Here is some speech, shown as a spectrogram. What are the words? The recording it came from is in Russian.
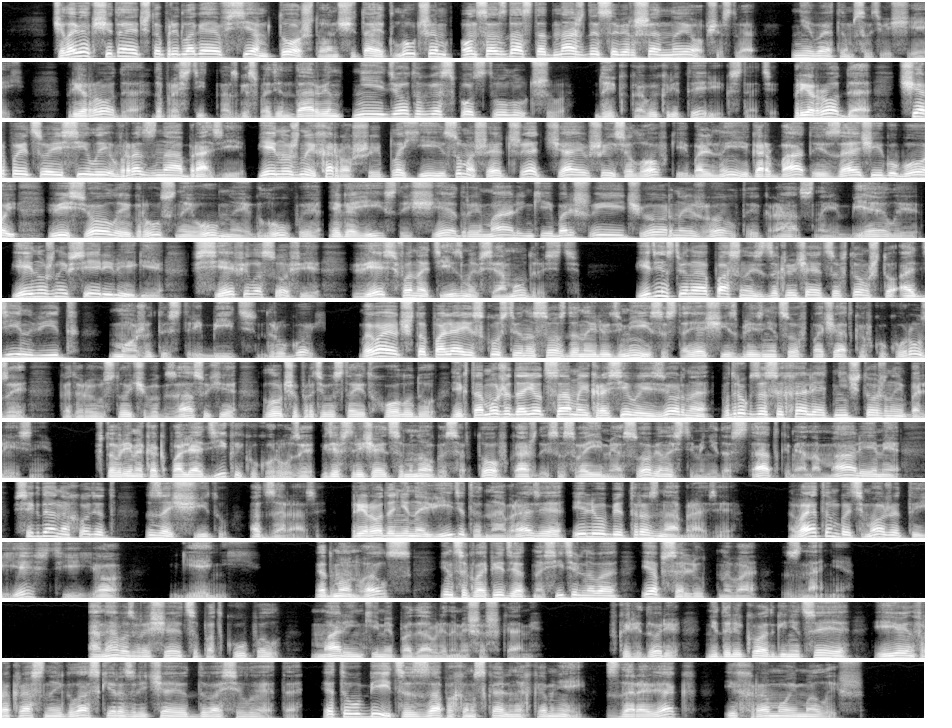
Человек считает, что, предлагая всем то, что он считает лучшим, он создаст однажды совершенное общество. Не в этом суть вещей. Природа, да простит нас господин Дарвин, не идет к господству лучшего. Да и каковы критерии, кстати? Природа черпает свои силы в разнообразии. Ей нужны хорошие, плохие, сумасшедшие, отчаявшиеся, ловкие, больные, горбатые, зайчьей губой, веселые, грустные, умные, глупые, эгоисты, щедрые, маленькие, большие, черные, желтые, красные, белые. Ей нужны все религии, все философии, весь фанатизм и вся мудрость. Единственная опасность заключается в том, что один вид может истребить другой. Бывают, что поля, искусственно созданные людьми и состоящие из близнецов початков кукурузы, которая устойчива к засухе, лучше противостоит холоду и к тому же дает самые красивые зерна, вдруг засыхали от ничтожной болезни в то время как поля дикой кукурузы, где встречается много сортов, каждый со своими особенностями, недостатками, аномалиями, всегда находят защиту от заразы. Природа ненавидит однообразие и любит разнообразие. В этом, быть может, и есть ее гений. Эдмон Уэллс «Энциклопедия относительного и абсолютного знания». Она возвращается под купол маленькими подавленными шажками. В коридоре, недалеко от Геницея, ее инфракрасные глазки различают два силуэта. Это убийцы с запахом скальных камней, здоровяк и хромой малыш.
